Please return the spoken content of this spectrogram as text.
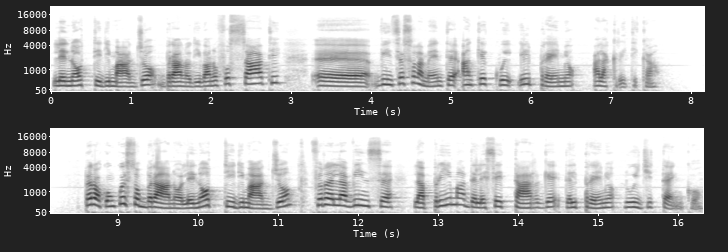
Le notti di maggio, brano di Ivano Fossati, eh, vinse solamente anche qui il premio alla critica. Però con questo brano, Le notti di maggio, Fiorella vinse la prima delle sei targhe del premio Luigi Tenco.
